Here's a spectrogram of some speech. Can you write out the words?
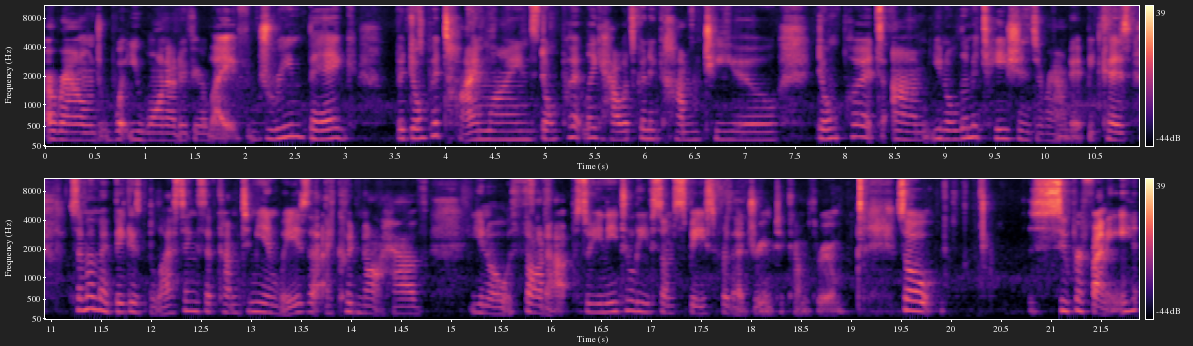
around what you want out of your life. Dream big, but don't put timelines don't put like how it's going to come to you don't put um, you know limitations around it because some of my biggest blessings have come to me in ways that i could not have you know thought up so you need to leave some space for that dream to come through so super funny.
